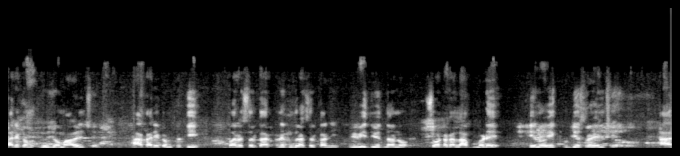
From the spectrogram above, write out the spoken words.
કાર્યક્રમ યોજવામાં આવેલ છે. આ કાર્યક્રમ થકી ભારત સરકાર અને ગુજરાત સરકારની વિવિધ યોજનાનો સો ટકા લાભ મળે તેનો એક ઉદ્દેશ રહેલ છે. આ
